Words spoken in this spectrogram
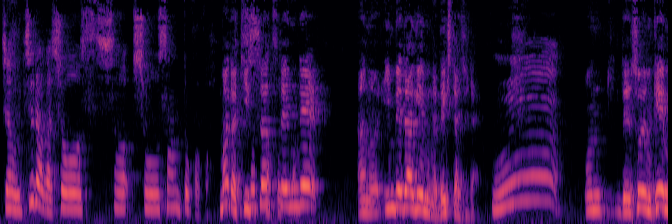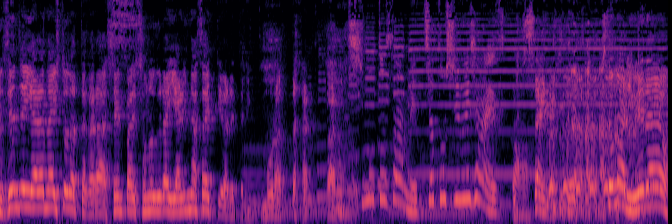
じゃあ、うちらが小、小小3とかか。まだ喫茶店で、あの、インベーダーゲームができた時代。ほんで、そういうのゲーム全然やらない人だったから、先輩そのぐらいやりなさいって言われたり、もらった。橋本さんめっちゃ年上じゃないですか。うっさいね。一回り上だよ。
